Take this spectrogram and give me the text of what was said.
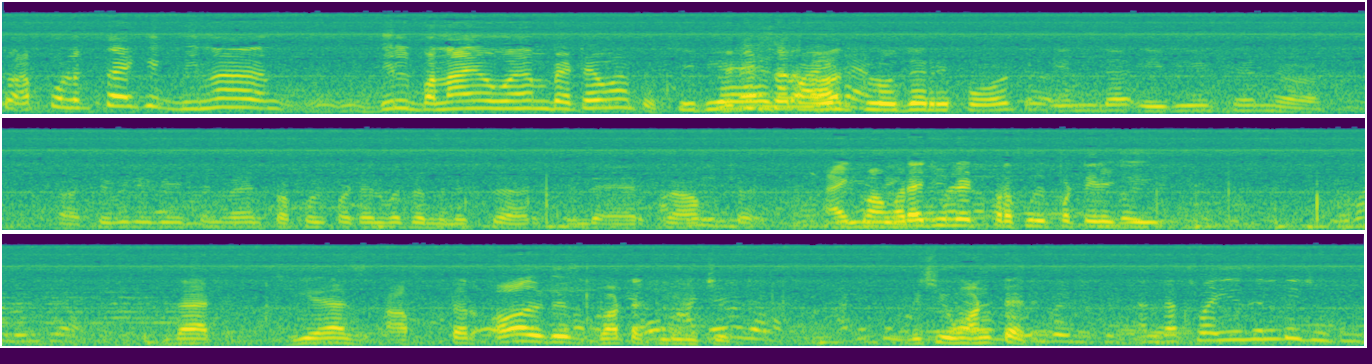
तो आपको लगता है कि बिना दिल बनाए हुए हम बैठे वहाँ पे filed closure report in the aviation, uh, uh, civil aviation when Praful Patel was a minister in the aircraft. I congratulate Praful Patel ji that he has, after all this, got a clean chit, which he wanted, and that's why he is in BJP.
